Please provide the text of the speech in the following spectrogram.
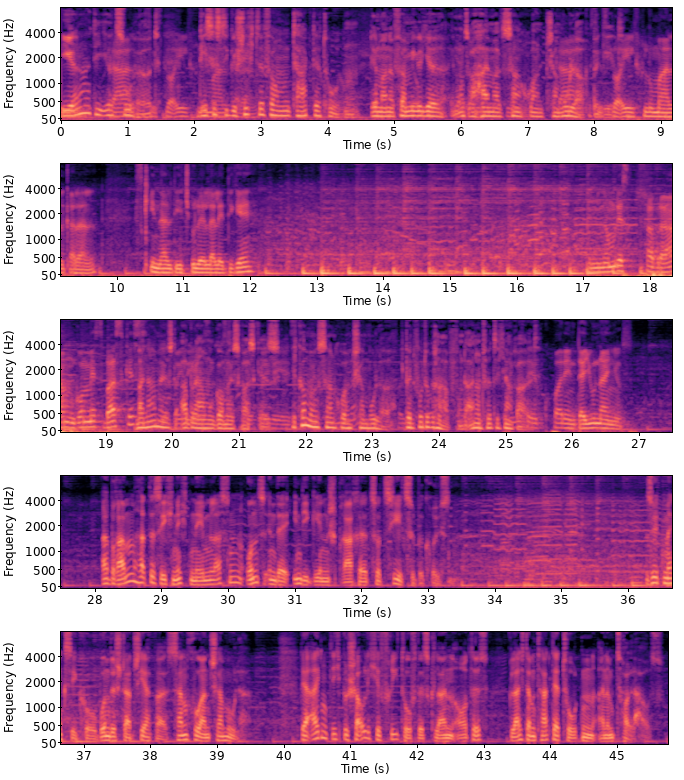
Ihr, die ihr zuhört, dies ist die Geschichte vom Tag der Toten, den meine Familie in unserer Heimat San Juan Chamula begeht. Mein Name ist Abraham Gomez Vasquez. Ich komme aus San Juan Chamula. Ich bin Fotograf und 41 Jahre alt. Abram hat es sich nicht nehmen lassen, uns in der indigenen Sprache zur Ziel zu begrüßen. Südmexiko, Bundesstaat Chiapas, San Juan Chamula. Der eigentlich beschauliche Friedhof des kleinen Ortes gleicht am Tag der Toten einem Tollhaus.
